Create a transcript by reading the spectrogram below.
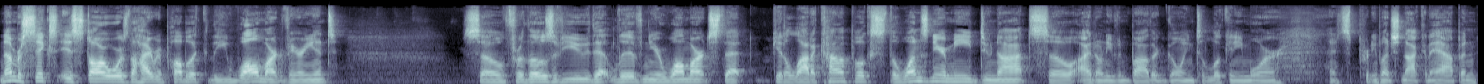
Number six is Star Wars The High Republic, the Walmart variant. So for those of you that live near Walmarts that get a lot of comic books. The ones near me do not, so I don't even bother going to look anymore. It's pretty much not going to happen.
